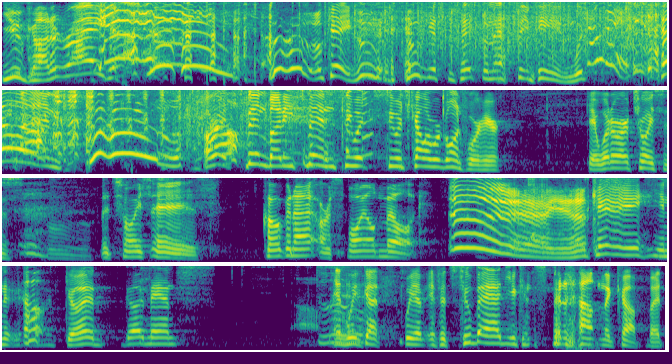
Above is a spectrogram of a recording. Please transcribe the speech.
You got it right. Woo-hoo. Woo-hoo. Okay, who who gets to take the nasty bean? Which, Helen. Woohoo! All right, spin, buddy, spin. See what see which color we're going for here. Okay, what are our choices? The choice is coconut or spoiled milk. Okay, you know, go ahead, go ahead, man. And we've got we have if it's too bad, you can spit it out in the cup. But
